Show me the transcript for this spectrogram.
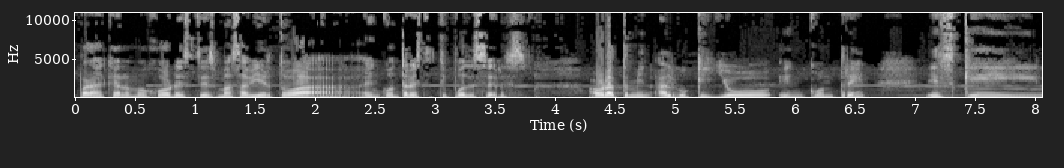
para que a lo mejor estés más abierto a encontrar este tipo de seres. Ahora, también algo que yo encontré es que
